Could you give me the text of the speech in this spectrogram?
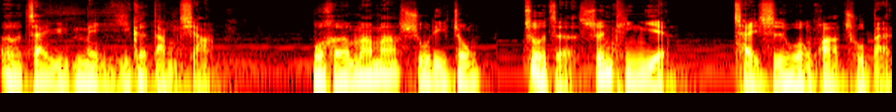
而在于每一个当下。我和妈妈梳理中，作者孙庭燕，彩石文化出版。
